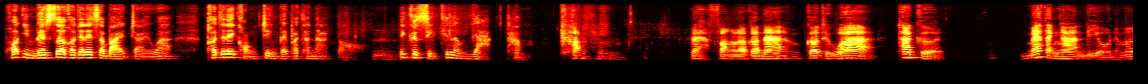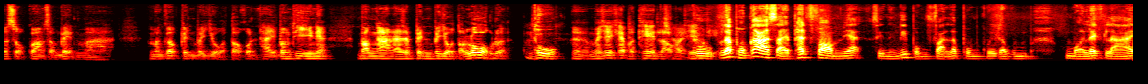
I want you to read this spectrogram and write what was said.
เพราะอินเวสเตอร์เขาจะได้สบายใจว่า เขาจะได้ของจริงไปพัฒนาต่ออืมนี่คือสิ่งที่เราอยากทำครับแหมฟังแล้วก็นะ ก็ถือว่าถ้าเกิดแม้แต่งานเดียวเนี่ยมันประสบความสำเร็จมา มันก็เป็นประโยชน์ต่อคนไทยบางทีเนี่ย บางงานอาจจะเป็นประโยชน์ต่อโลกด้วย ถูกเออไม่ใช่แค่ประเทศเราใช่ประเทศถูกเดียวแล้วผมก็อาศัยแพลตฟอร์มเนี้ยสิ่งหนึ่งที่ผมฝันแล้วผมคุยกับคุณหมอเล็กหลาย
